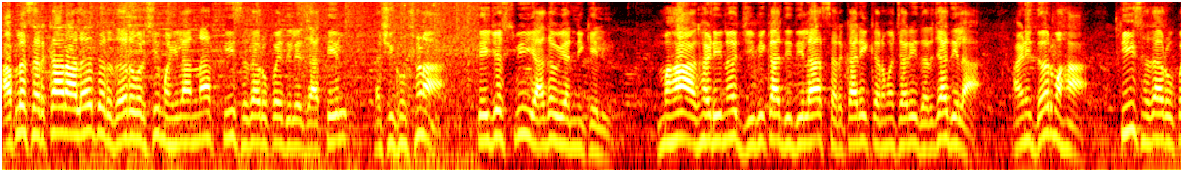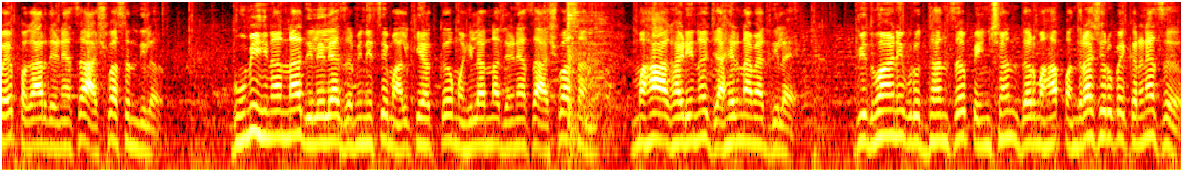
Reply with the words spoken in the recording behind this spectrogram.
आपलं सरकार आलं तर दरवर्षी महिलांना तीस हजार रुपये दिले जातील अशी घोषणा तेजस्वी यादव यांनी केली. महाआघाडीनं जीविका दिदीला सरकारी कर्मचारी दर्जा दिला आणि दरमहा तीस हजार रुपये पगार देण्याचं आश्वासन दिलं. भूमिहीनांना दिलेल्या जमिनीचे मालकी हक्क महिलांना देण्याचं आश्वासन महाआघाडीनं जाहीरनाम्यात दिलंय. विधवा आणि वृद्धांचं पेन्शन दरमहा पंधराशे रुपये करण्याचं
